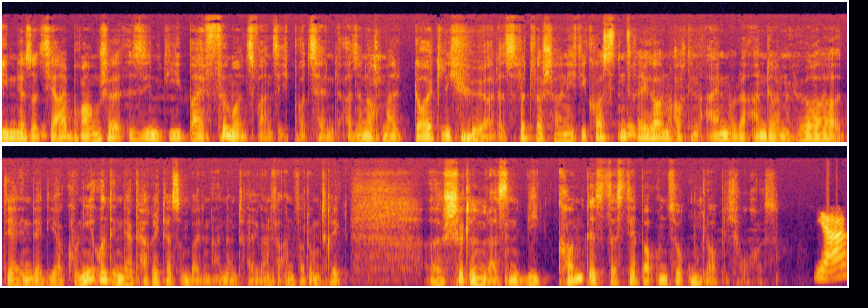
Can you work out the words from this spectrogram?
In der Sozialbranche sind die bei 25 Prozent, also nochmal deutlich höher. Das wird wahrscheinlich die Kostenträger und auch den einen oder anderen Hörer, der in der Diakonie und in der Caritas und bei den anderen Trägern Verantwortung trägt, äh, schütteln lassen. Wie kommt es, dass der bei uns so unglaublich hoch ist? Ja,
